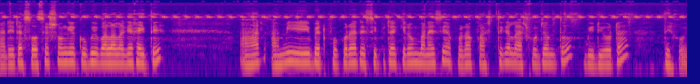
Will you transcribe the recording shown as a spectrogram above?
আর এটা সসের সঙ্গে খুবই ভালো লাগে খাইতে। আর আমি এই বেড পকোড়া রেসিপিটা কীরকম বানাইছি, আপনারা ফার্স্ট থেকে লাস্ট পর্যন্ত ভিডিওটা দেখুন।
